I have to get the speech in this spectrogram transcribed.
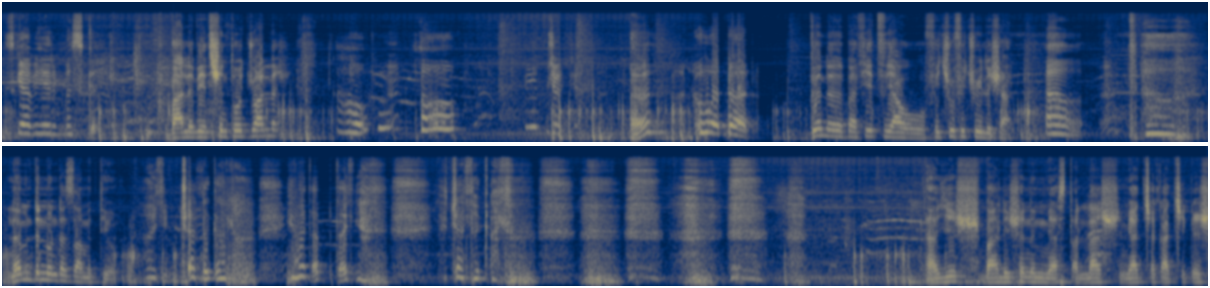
እግዚአብሔር ይመስገን። ባለቤትሽን ትወጇለሽ? አዎ? እወደዋለሁ። ግን በፊት ያው ፍቹ ፍቹ ይልሻል። ለምንድን ነው እንደዛ የምትይው? እጨነቃለሁ፣ ይበጠብጠኛል፣ እጨነቃለሁ። አየሽ ባልሽንም የሚያስጠላሽ የሚያጨቃጭቅሽ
